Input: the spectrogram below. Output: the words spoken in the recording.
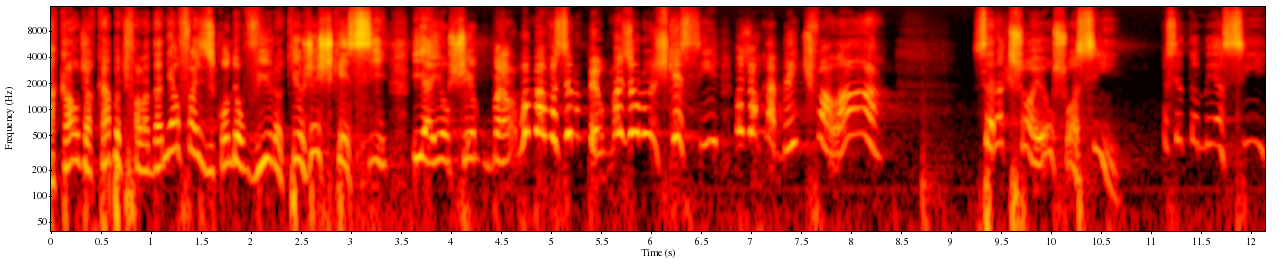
A Cláudia acaba de falar, Daniel faz isso, quando eu viro aqui, eu já esqueci. E aí eu chego para ela, mas você não mas eu não esqueci, mas eu acabei de falar. Será que só eu sou assim? Você também é assim.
